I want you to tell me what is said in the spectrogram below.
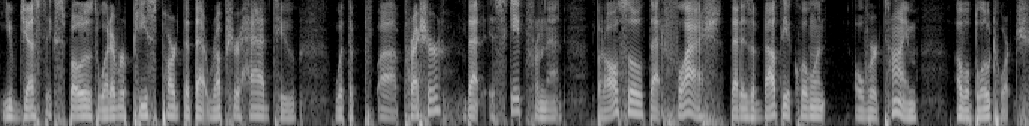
you've just exposed whatever piece part that that rupture had to with the uh, pressure that escaped from that, but also that flash that is about the equivalent over time of a blowtorch.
